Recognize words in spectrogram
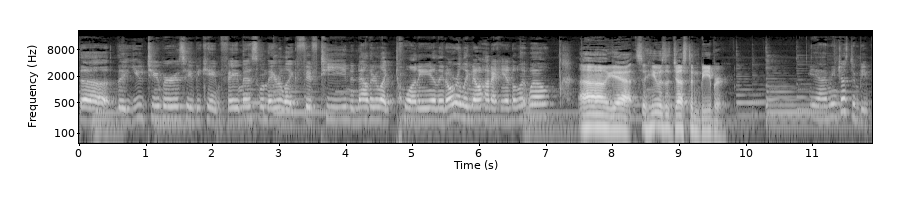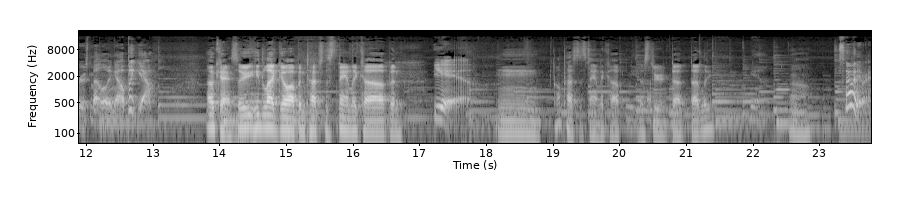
the the YouTubers who became famous when they were like 15 and now they're like 20 and they don't really know how to handle it well. Oh, yeah. So he was a Justin Bieber. Yeah, I mean Justin Bieber's mellowing out, but yeah, Okay, so he'd like go up and touch the Stanley Cup and. yeah, Mm, don't touch the Stanley Cup, Mr. Dud- Dudley. yeah. Oh. So anyway,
